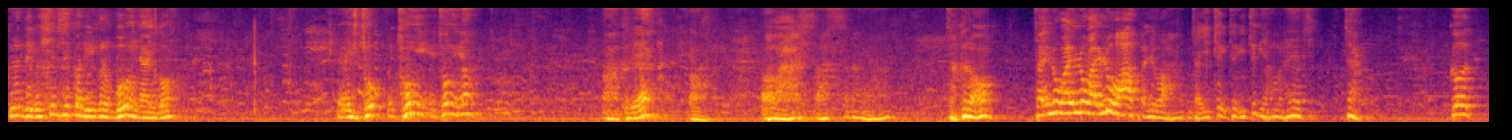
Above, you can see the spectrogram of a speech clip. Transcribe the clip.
그런데 이거 흰 색깔이 이걸 뭐냐, 이거? 야, 이 조, 종이, 종이요? 아, 그래? 어. 어, 알았어, 알았어, 야. 자, 그럼. 자, 일로 와, 일로 와, 일로 와. 빨리 와. 자, 이쪽, 이쪽, 이쪽에 한번 해야지. 자, 그,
